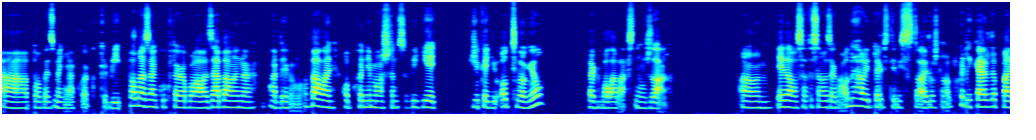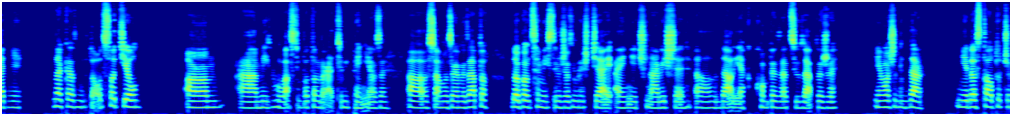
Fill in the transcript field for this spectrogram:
uh, povedzme nejakú ako keby pomazanku, ktorá bola ale zabalená papierom obale, obchod nemal šancu vidieť, že keď ju otvoril, tak bola vlastne už zlá. Um, nedalo sa to samozrejme odhaliť, to je s tým v obchode, každopádne zákazník to odfotil, um, a my sme vlastne potom vrátili peniaze uh, samozrejme za to. Dokonca myslím, že sme ešte aj, aj niečo navyše uh, dali ako kompenzáciu za to, že nemôže teda nedostal to, čo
